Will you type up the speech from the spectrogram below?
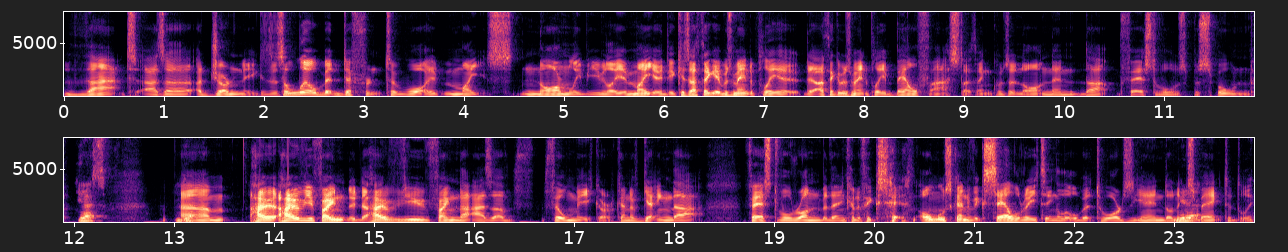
that as a, a journey? Because it's a little bit different to what it might normally be. Like it might because I think it was meant to play at I think it was meant to play at Belfast. I think was it not? And then that festival was postponed. Yes. Yeah. Um, how how have you found how have you found that as a filmmaker, kind of getting that festival run, but then kind of acce- almost kind of accelerating a little bit towards the end unexpectedly?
